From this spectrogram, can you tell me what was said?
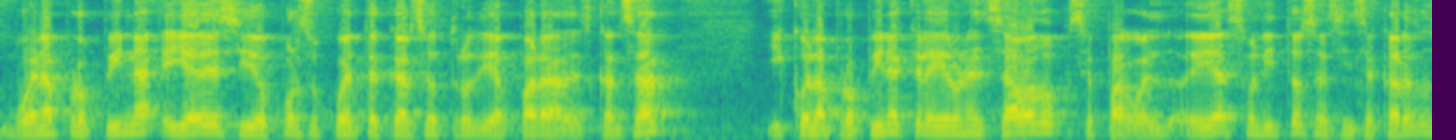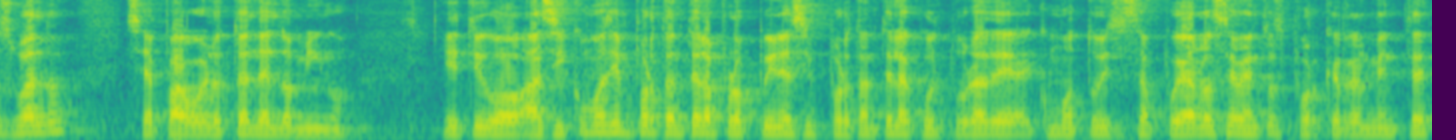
buena propina. Ella decidió por su cuenta quedarse otro día para descansar y con la propina que le dieron el sábado, se pagó el, ella solita, o sea, sin sacar su sueldo, se pagó el hotel del domingo. Y te digo, así como es importante la propina, es importante la cultura de, como tú dices, apoyar los eventos porque realmente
